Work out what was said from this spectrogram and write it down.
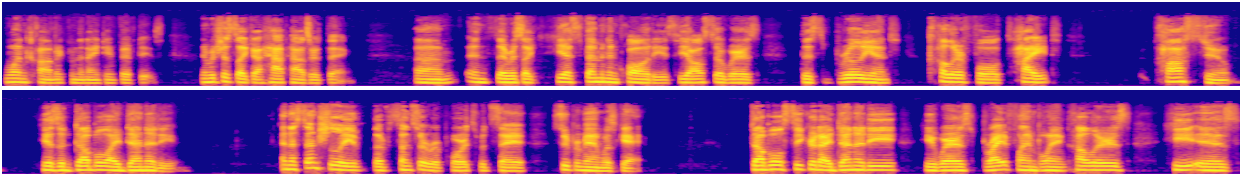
one comic from the 1950s. It was just like a haphazard thing. Um, and there was like he has feminine qualities. He also wears this brilliant, colorful, tight costume. He has a double identity. And essentially, the censor reports would say Superman was gay. Double secret identity. He wears bright, flamboyant colors. He is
